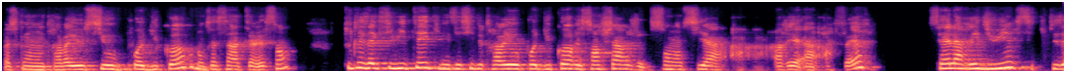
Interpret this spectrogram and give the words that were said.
parce qu'on travaille aussi au poids du corps, donc ça c'est intéressant. Toutes les activités qui nécessitent de travailler au poids du corps et sans charge sont aussi à, à, faire. Celles à réduire, c'est toutes les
